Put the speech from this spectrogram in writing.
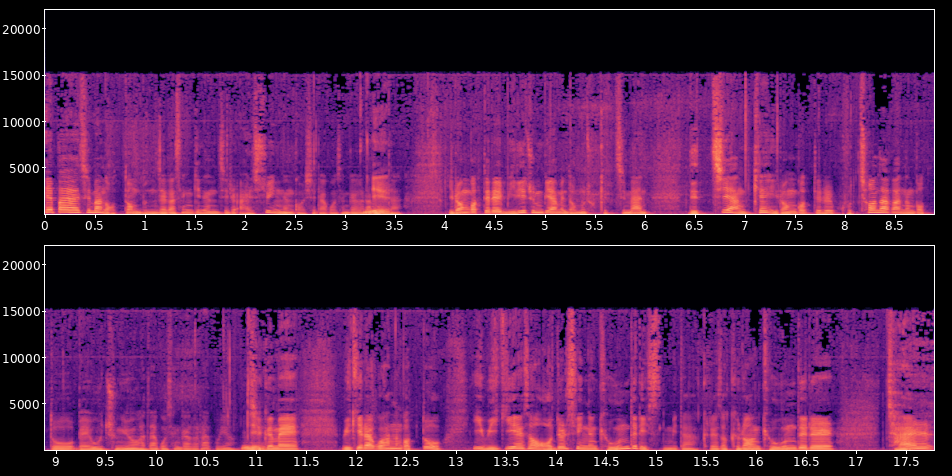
해봐야지만 어떤 문제가 생기는지를 알 수 있는 것이라고 생각을 합니다. 네. 이런 것들을 미리 준비하면 너무 좋겠지만 늦지 않게 이런 것들을 고쳐 나가는 것도 매우 중요하다고 생각을 하고요. 네. 지금의 위기라 고 하는 것도 이 위기에서 얻을 수 있는 교훈들이 있습니다. 그래서 그런 교훈들을 잘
